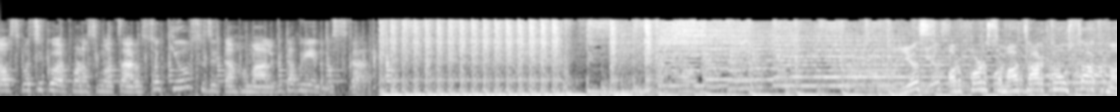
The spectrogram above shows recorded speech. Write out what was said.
दस बजेको अर्पण समाचार सकियो। सुजिता हमाल बिता भए नमस्कार। यस अर्पण समाचारको साथमा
